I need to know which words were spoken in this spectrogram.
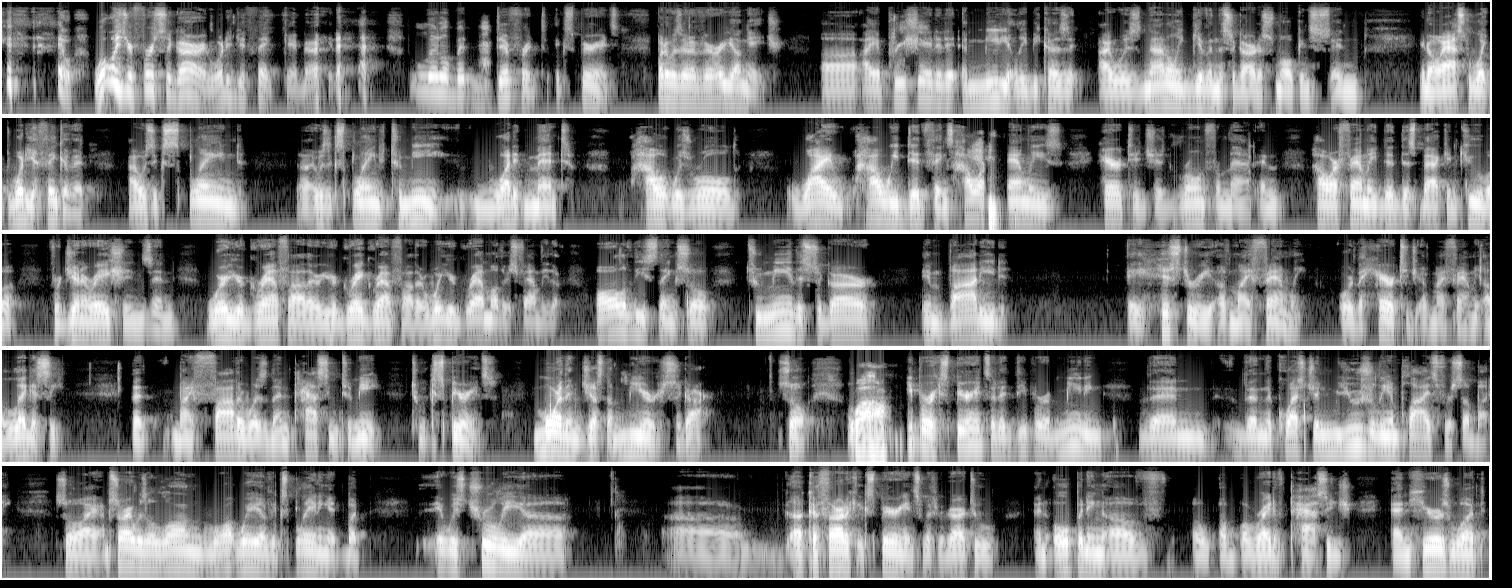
what was your first cigar and what did you think? And a little bit different experience, but it was at a very young age. Uh, I appreciated it immediately because I was not only given the cigar to smoke and, and you know, asked what what do you think of it. I was explained. Uh, it was explained to me what it meant, how it was rolled, why how we did things, how our family's heritage had grown from that, and how our family did this back in Cuba for generations, and where your grandfather, your great grandfather, what your grandmother's family, all of these things. So to me, the cigar embodied a history of my family or the heritage of my family, a legacy that my father was then passing to me to experience more than just a mere cigar. So, wow, deeper experience and a deeper meaning than than the question usually implies for somebody. So, I, am sorry it was a long way of explaining it, but it was truly uh, uh, a cathartic experience with regard to an opening of a, a, a rite of passage. And here's what,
